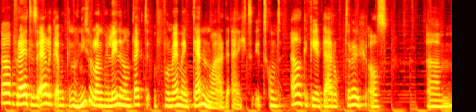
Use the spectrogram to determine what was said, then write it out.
Ja, vrijheid is eigenlijk, heb ik nog niet zo lang geleden ontdekt, voor mij mijn kernwaarde echt. Het komt elke keer daarop terug als um,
